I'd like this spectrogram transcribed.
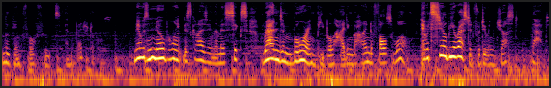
looking for fruits and vegetables. There was no point disguising them as six random, boring people hiding behind a false wall. They would still be arrested for doing just that.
